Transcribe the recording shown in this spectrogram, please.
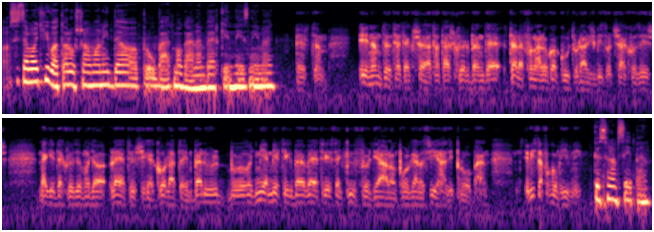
Azt hiszem, hogy hivatalosan van itt, de a próbát magánemberként nézné meg. Értem. Én nem dönthetek saját hatáskörben, de telefonálok a kulturális bizottsághoz, és megérdeklődöm, hogy a lehetőségek korlátaim belül, hogy milyen mértékben vehet részt egy külföldi állampolgár a színházi próbán. Vissza fogom hívni. Köszönöm szépen.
